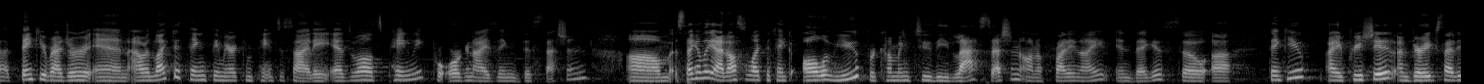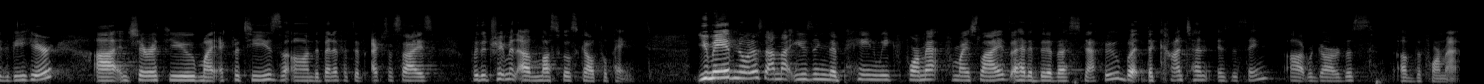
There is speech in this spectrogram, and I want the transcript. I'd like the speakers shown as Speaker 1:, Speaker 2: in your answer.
Speaker 1: Uh, thank you, Roger. And I would like to thank the American Pain Society as well as Pain Week for organizing this session. Um, secondly, I'd also like to thank all of you for coming to the last session on a Friday night in Vegas. So uh, thank you. I appreciate it. I'm very excited to be here uh, and share with you my expertise on the benefits of exercise for the treatment of musculoskeletal pain. You may have noticed I'm not using the Pain Week format for my slides. I had a bit of a snafu, but the content is the same uh, regardless of the format.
